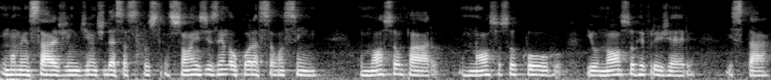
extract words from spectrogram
uma mensagem diante dessas frustrações, dizendo ao coração assim: o nosso amparo, o nosso socorro e o nosso refrigério está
